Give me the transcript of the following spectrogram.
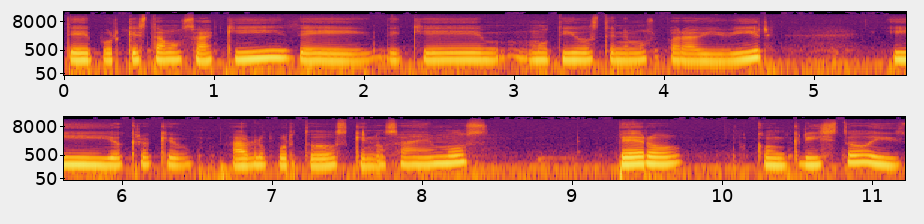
de por qué estamos aquí, de, de qué motivos tenemos para vivir. Y yo creo que hablo por todos que no sabemos, pero con Cristo y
